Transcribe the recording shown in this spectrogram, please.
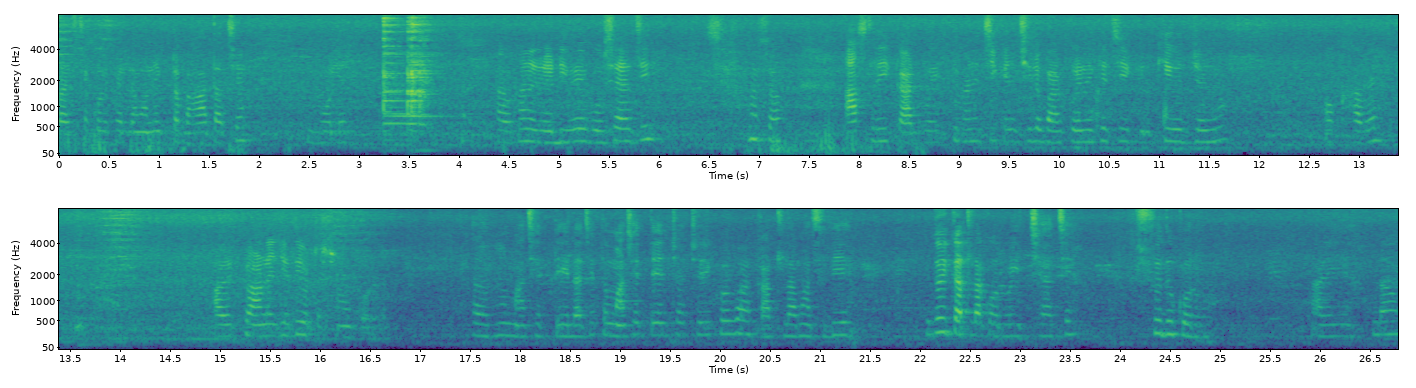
পায়েসটা করে ফেললাম। অনেকটা ভাত আছে বলে। আর ওখানে রেডি হয়ে বসে আছি। সব আসলেই কাটবো। একটুখানি চিকেন ছিল, বার করে রেখেছি কিউর জন্য। ও খাবে। আর একটু আনে যদি, ওটার সঙ্গে করব। আর ওখানে মাছের তেল আছে। তো মাছের তেল চচ্চড়ি করব আর কাতলা মাছ দিয়ে। দুই কাতলা করব, ইচ্ছা আছে। শুধু করব। আর দাও।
